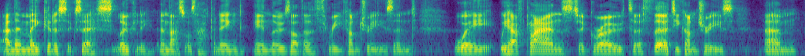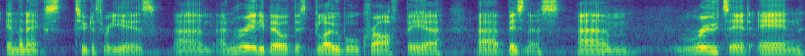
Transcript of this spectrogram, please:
and then make it a success locally. And that's what's happening in those other three countries. And we we have plans to grow to 30 countries um, in the next two to three years um, and really build this global craft beer uh, business um, rooted in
